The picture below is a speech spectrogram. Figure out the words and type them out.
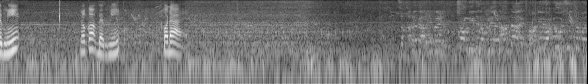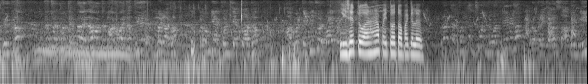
บบนี้ แล้วก็แบบนี้ก็ได้ สถานการณ์เป็นยังไงโชคดีที่เราเคลียร์ทางได้ ตอนนี้รถกู้ชีพเข้ามาถึงครับ ถ้าช่วยคนเจ็บได้แล้วจะพาเขาไปทันที ไม่ได้ครับ เราต้องแยกคนเจ็บก่อนครับ พาคนเจ็บที่ช่วยไว้ไปรีเซ็ตตัวนะฮะ ไปตัวต่อไปกันเลย เริ่มจากคนที่ต้องช่วยด่วนดีไหมครับ เราไม่ได้จะรักษาตรงนี้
